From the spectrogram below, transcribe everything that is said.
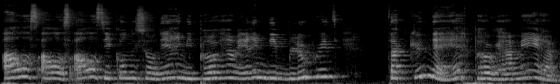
alles, alles, alles, die conditionering, die programmering, die blueprint, dat kun je herprogrammeren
